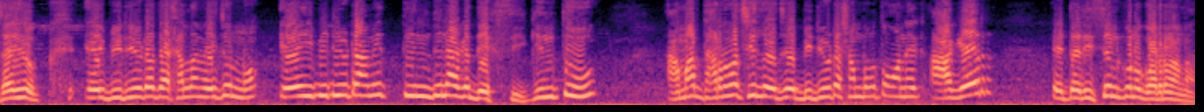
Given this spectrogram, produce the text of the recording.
যাই হোক, এই ভিডিওটা দেখালাম এই জন্য। এই ভিডিওটা আমি তিন দিন আগে দেখছি, কিন্তু আমার ধারণা ছিল যে ভিডিওটা সম্ভবত অনেক আগের, এটা রিসেন্ট কোনো ঘটনা না।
